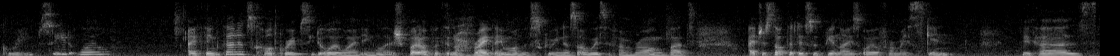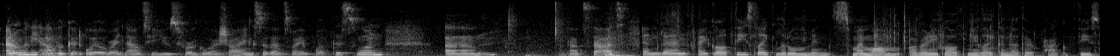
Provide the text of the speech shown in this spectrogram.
grapeseed oil I think that it's called grapeseed oil in English, but I'll put the right name on the screen as always if I'm wrong. But I just thought that this would be a nice oil for my skin because I don't really have a good oil right now to use for gua shaing, so that's why I bought this one. Um, that's that. And then I got these like little mints. My mom already got me like another pack of these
